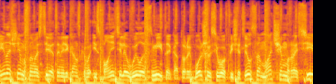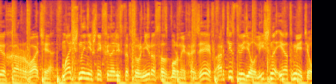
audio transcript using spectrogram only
И начнем с новостей от американского исполнителя Уилла Смита, который больше всего впечатлился матчем Россия-Хорватия. Матч нынешних финалистов турнира со сборной хозяев артист видел лично и отметил,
